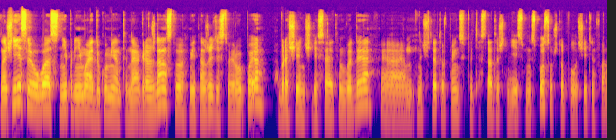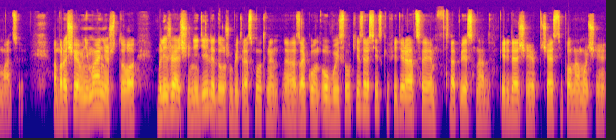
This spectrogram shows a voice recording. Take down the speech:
Значит, если у вас не принимают документы на гражданство, вид на жительство РВП, обращение через сайт МВД, э, значит, это, в принципе, достаточно действенный способ, чтобы получить информацию. Обращаю внимание, что в ближайшие недели должен быть рассмотрен э, закон о высылке из Российской Федерации, соответственно, передача в части полномочий,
